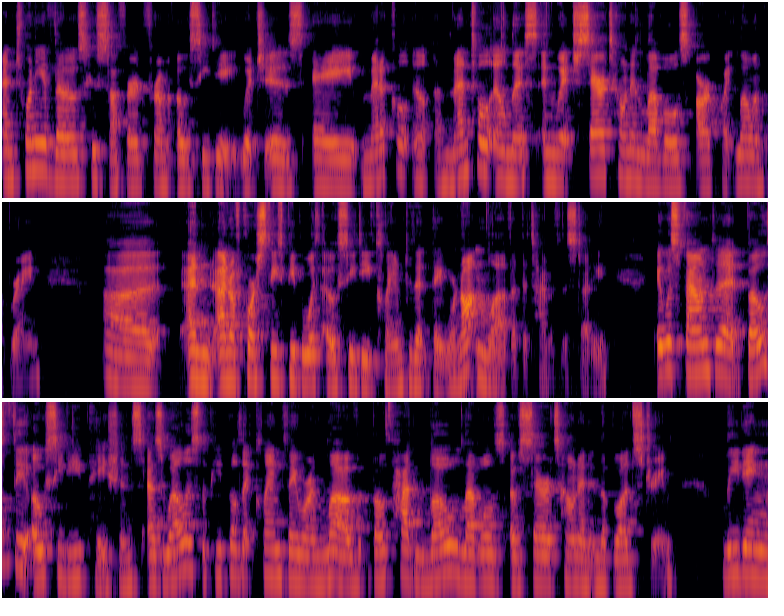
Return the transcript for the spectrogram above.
and 20 of those who suffered from OCD, which is a medical Ill- a mental illness in which serotonin levels are quite low in the brain. Uh, and and of course, these people with OCD claimed that they were not in love at the time of the study. It was found that both the OCD patients as well as the people that claimed they were in love both had low levels of serotonin in the bloodstream, leading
